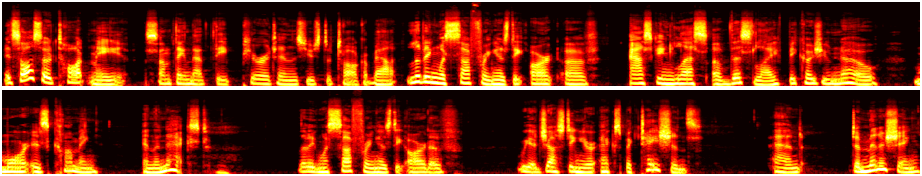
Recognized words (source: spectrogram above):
It's also taught me something that the Puritans used to talk about. Living with suffering is the art of asking less of this life because you know more is coming in the next. Mm. Living with suffering is the art of readjusting your expectations and diminishing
